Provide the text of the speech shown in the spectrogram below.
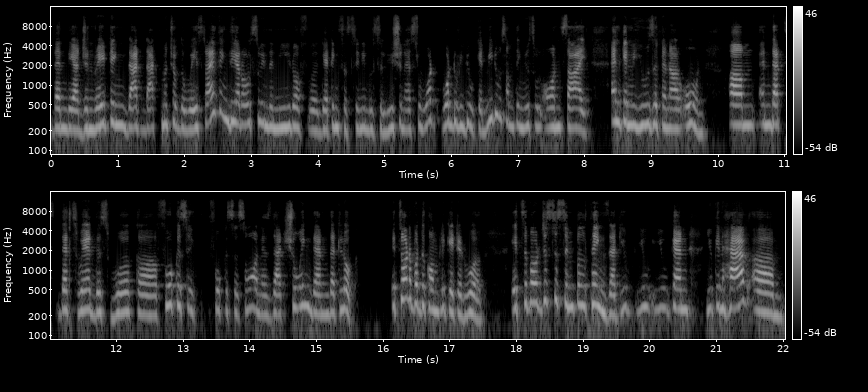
then they are generating that that much of the waste. I think they are also in the need of uh, getting sustainable solution as to what what do we do? Can we do something useful on site? And can we use it in our own? Um, and that's that's where this work uh, focuses focuses on is that showing them that look it's not about the complicated work. It's about just the simple things that you you you can you can have um,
